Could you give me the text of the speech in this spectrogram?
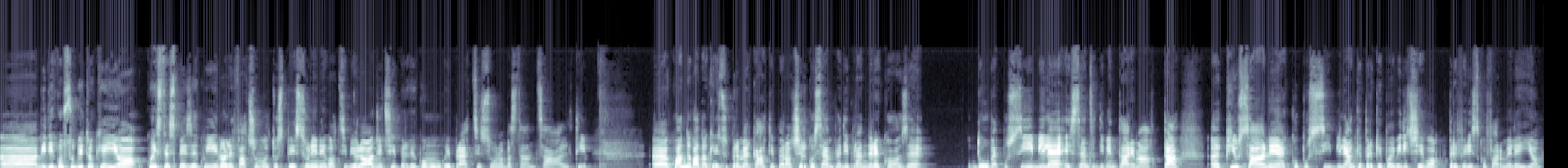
Uh, vi dico subito che io queste spese qui non le faccio molto spesso nei negozi biologici perché comunque i prezzi sono abbastanza alti. Uh, quando vado anche nei supermercati però cerco sempre di prendere cose dove è possibile e senza diventare matta, eh, più sane ecco possibile, anche perché poi vi dicevo preferisco farmele io.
